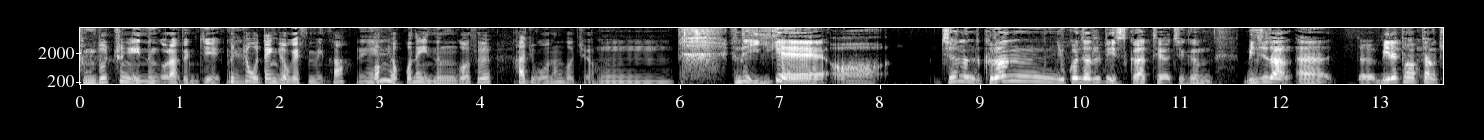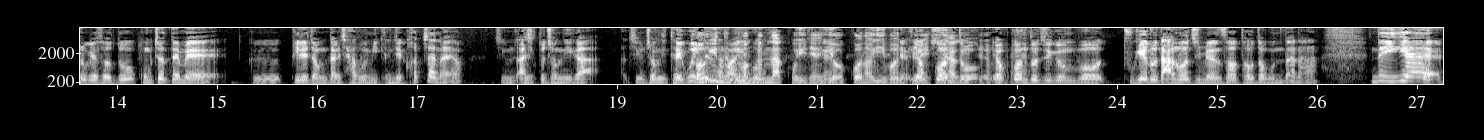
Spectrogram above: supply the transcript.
중도층에 있는 거라든지 그쪽을 예. 땡겨오겠습니까? 예. 그럼 여권에 있는 것을 가지고 오는 거죠. 음. 근데 이게 어 저는 그런 유권자들도 있을 것 같아요. 지금 민주당 아 미래통합당 쪽에서도 공천 때문에 그 비례정당 잡음이 굉장히 컸잖아요. 지금 아직도 정리가 지금 정리되고 있는 뭐 상황이고 끝났고 이제는 예. 여권은 이번 주에 여권도 시작이죠. 여권도 네. 지금 뭐 두 개로 나눠지면서 더더군다나. 근데 이게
